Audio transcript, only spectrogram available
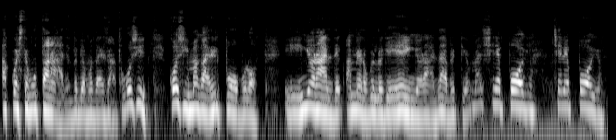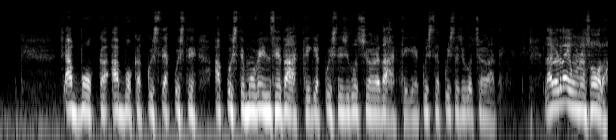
a queste puttanate, dobbiamo dare risalto, così, così magari il popolo ignorante, almeno quello che è ignorante, eh, perché ma ce n'è pochi, ce n'è pochi, a bocca, a bocca a queste, a, queste, a queste movenze tattiche, a queste situazioni tattiche, a queste, a queste situazioni tattiche. La verità è una sola,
